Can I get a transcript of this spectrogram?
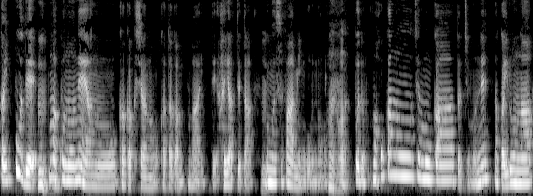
なんか一方で、うん、まあこのね、あの、科学者の方が、まあ言って流行ってた、フムスファーミングの、はいはい。一方で、まあ他の専門家たちもね、なんかいろんな、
